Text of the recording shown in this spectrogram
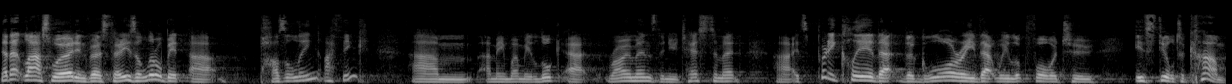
Now, that last word in verse 30 is a little bit uh, puzzling, I think. Um, I mean, when we look at Romans, the New Testament, uh, it's pretty clear that the glory that we look forward to is still to come,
